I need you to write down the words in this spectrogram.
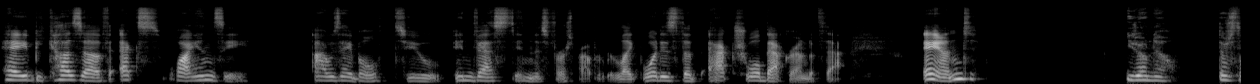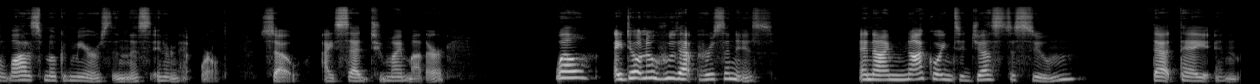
hey, because of X, Y, and Z, I was able to invest in this first property. Like, what is the actual background of that? And you don't know. There's a lot of smoke and mirrors in this internet world. So I said to my mother, Well, I don't know who that person is. And I'm not going to just assume that they, and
